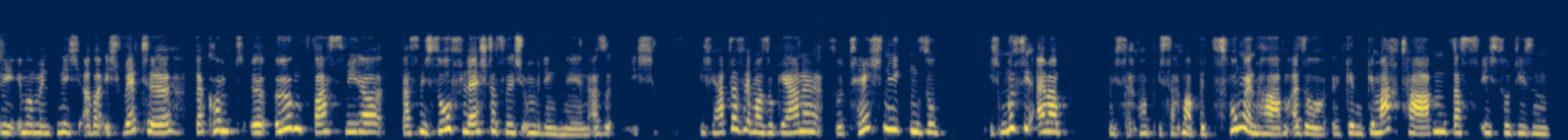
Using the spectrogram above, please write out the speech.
Nee, im Moment nicht. Aber ich wette, da kommt äh, irgendwas wieder, was mich so flasht, das will ich unbedingt nähen. Also ich, ich habe das ja immer so gerne, so Techniken, so ich muss sie einmal, ich sag mal, ich sag mal, bezwungen haben, also äh, ge gemacht haben, dass ich so diesen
